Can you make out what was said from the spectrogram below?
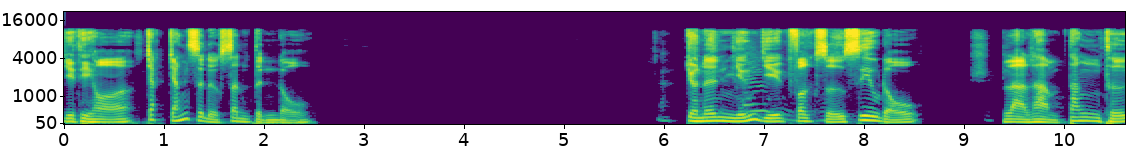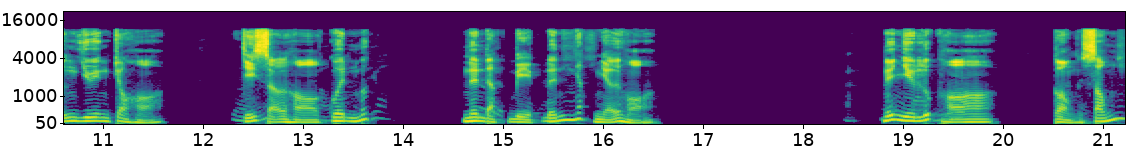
Vậy thì họ chắc chắn sẽ được sanh tịnh độ. Cho nên những việc Phật sự siêu độ Là làm tăng thượng duyên cho họ. Chỉ sợ họ quên mất, Nên đặc biệt đến nhắc nhở họ. Nếu như lúc họ còn sống,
